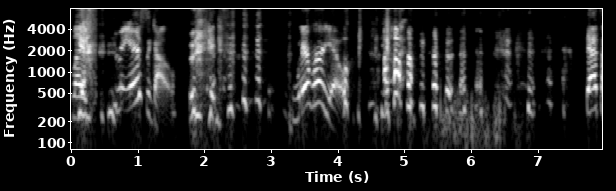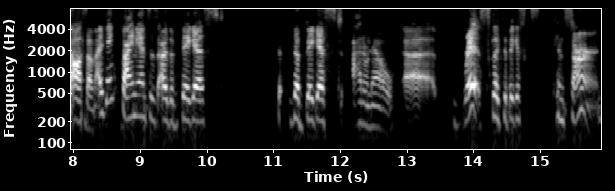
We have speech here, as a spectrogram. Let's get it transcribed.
like yeah. three years ago. Right. Where were you? That's awesome. I think finances are the biggest, the biggest, I don't know, uh, risk, like the biggest concern.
